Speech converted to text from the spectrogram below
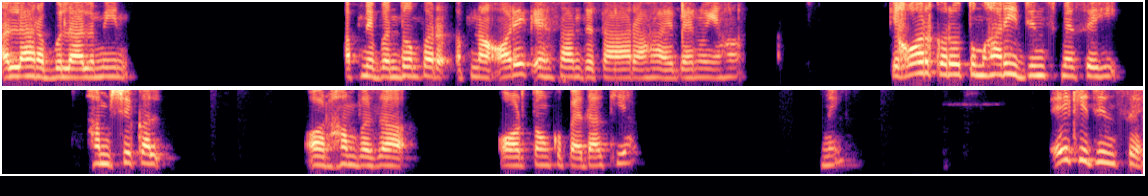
اللہ رب العالمین اپنے بندوں پر اپنا اور ایک احسان جتا رہا ہے بہنوں یہاں، کہ غور کرو، تمہاری جنس میں سے ہی ہم شکل اور ہم وضع عورتوں کو پیدا کیا۔ نہیں۔ ایک ہی جنس سے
